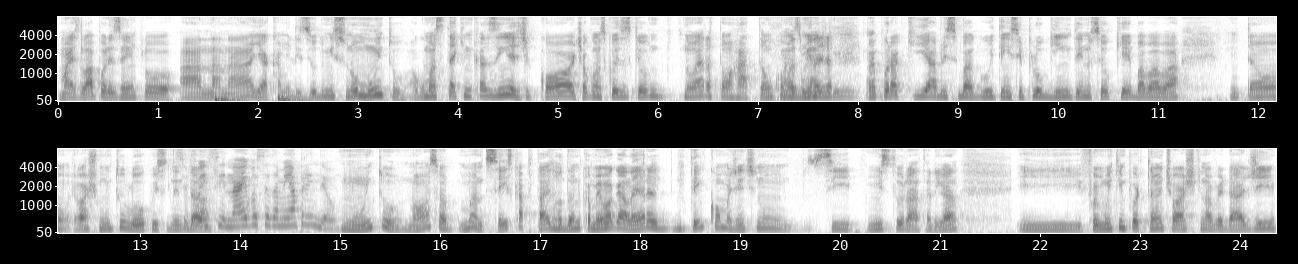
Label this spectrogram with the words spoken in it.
Mas lá, por exemplo, a Naná e a Camila Isildo me ensinou muito. Algumas técnicazinhas de corte, algumas coisas que eu não era tão ratão como Vai as minas já. tá? Vai por aqui, abre esse bagulho, tem esse plugin, tem não sei o que, bababá. Então, eu acho muito louco isso dentro Você da. foi ensinar e você também aprendeu. Muito. Nossa, mano, seis capitais rodando com a mesma galera, não tem como a gente não se misturar, tá ligado? E foi muito importante, eu acho que na verdade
